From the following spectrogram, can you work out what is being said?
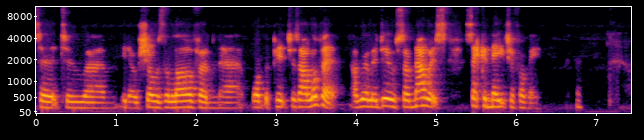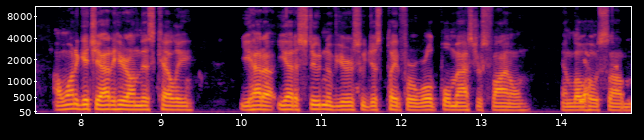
to, to um, you know, show us the love and uh, want the pictures. I love it. I really do. So now it's second nature for me. I want to get you out of here on this, Kelly. You had a you had a student of yours who just played for a World Pool Masters final in Loho yeah.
